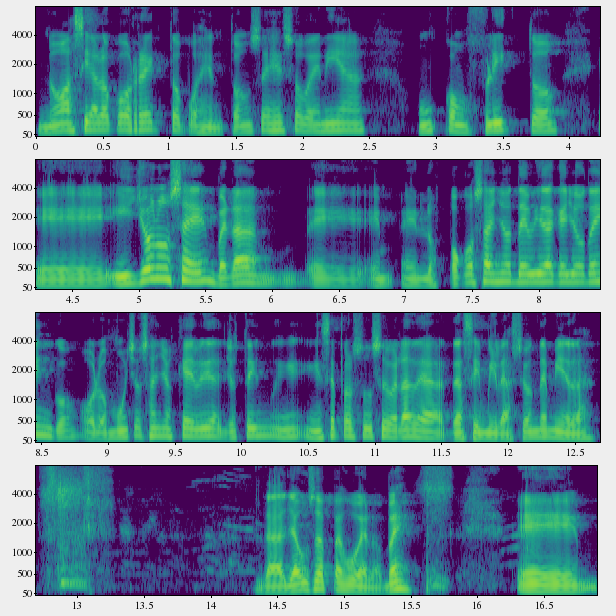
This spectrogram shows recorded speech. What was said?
no hacía lo correcto, pues entonces eso venía un conflicto. Eh, y yo no sé, ¿verdad? Eh, en, los pocos años de vida que yo tengo, o los muchos años que he vida, yo estoy en, ese proceso ¿verdad? De, asimilación de mi edad. Ya, uso espejuelos, ¿ves? Eh,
